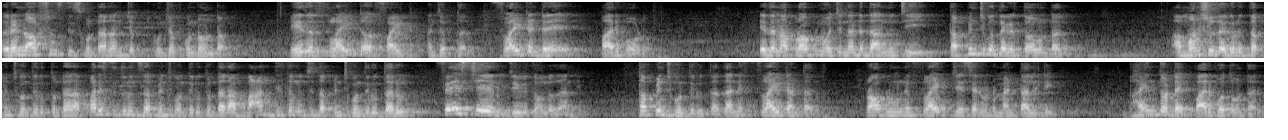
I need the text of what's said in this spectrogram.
రెండు ఆప్షన్స్ తీసుకుంటారని చెప్పు చెప్పుకుంటూ ఉంటాం. ఏదర్ ఫ్లైట్ ఆర్ ఫైట్ అని చెప్తారు. ఫ్లైట్ అంటే పారిపోవడం. ఏదైనా ప్రాబ్లం వచ్చిందంటే దాని నుంచి తప్పించుకొని తిరుగుతూ ఉంటారు. ఆ మనుషుల దగ్గర నుంచి తప్పించుకొని తిరుగుతుంటారు ఆ పరిస్థితి నుంచి తప్పించుకొని తిరుగుతుంటారు ఆ బాధ్యత నుంచి తప్పించుకొని తిరుగుతారు. ఫేస్ చేయరు జీవితంలో దాన్ని. తప్పించుకొని తిరుగుతారు. దాన్ని ఫ్లైట్ అంటారు. ప్రాబ్లమ్ని ఫ్లైట్ చేసేటువంటి మెంటాలిటీ. భయంతో పారిపోతూ ఉంటారు.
